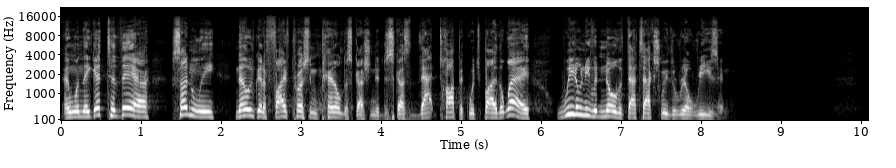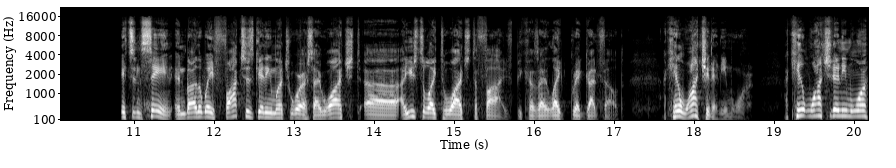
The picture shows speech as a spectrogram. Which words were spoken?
And when they get to there, suddenly now we've got a five person panel discussion to discuss that topic, which, by the way, we don't even know that that's actually the real reason. It's insane. And by the way, Fox is getting much worse. I watched, uh, I used to like to watch The Five because I like Greg Gutfeld. I can't watch it anymore. I can't watch it anymore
